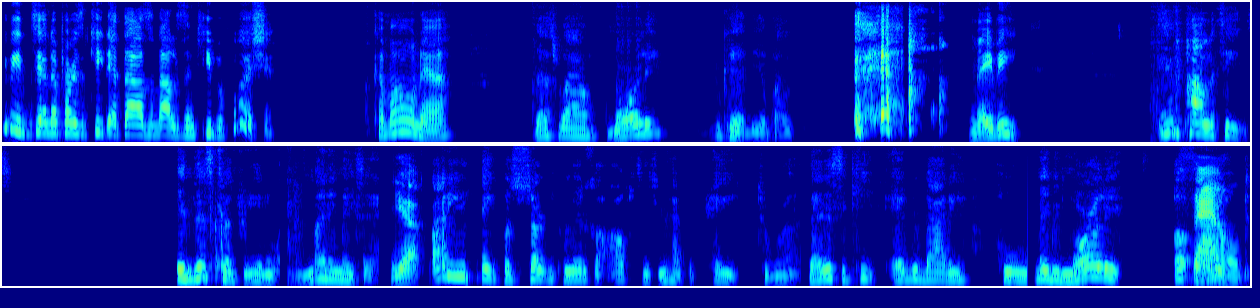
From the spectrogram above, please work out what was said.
you need to tell that person keep that thousand dollars and keep it pushing. Come on now. That's why morally, you can't be a politician. Maybe. In politics, in this country anyway, money makes it. happen. Yeah. Why do you think for certain political offices you have to pay to run? That is to keep everybody who maybe morally upright, Sound.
